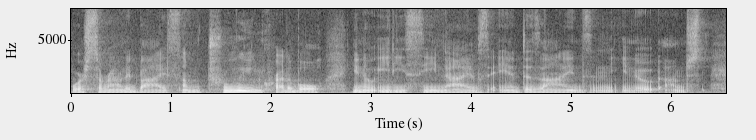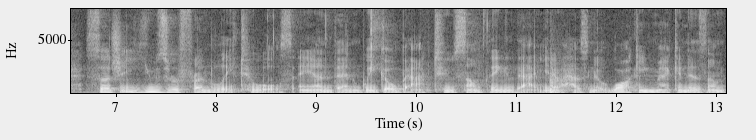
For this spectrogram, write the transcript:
we're surrounded by some truly incredible, you know, EDC knives and designs and, you know, um, just such user-friendly tools. And then we go back to something that you know has no locking mechanism,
